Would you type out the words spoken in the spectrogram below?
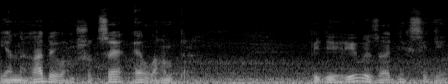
Я нагадую вам, що це Елантра. Підігріви задніх сидінь.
